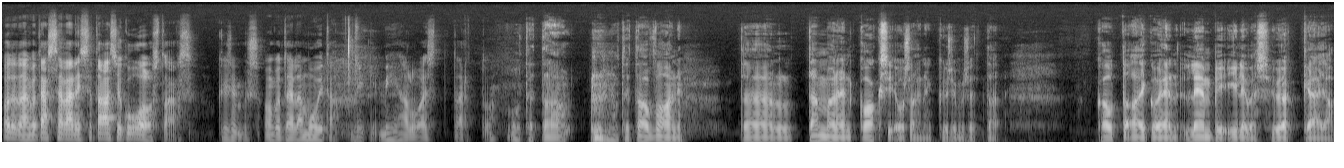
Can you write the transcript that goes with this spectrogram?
Otetaanko tässä välissä taas joku All Stars kysymys? Onko teillä muita, mi- mihin haluaisitte tarttua? Otetaan, otetaan vaan. Täällä tämmöinen kaksiosainen kysymys, että kautta aikojen lempi Ilves hyökkääjä,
